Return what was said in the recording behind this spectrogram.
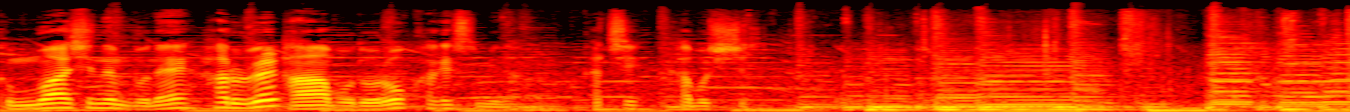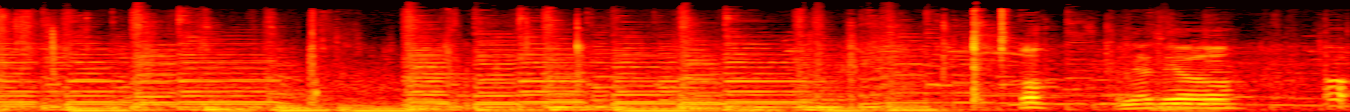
근무하시는 분의 하루를 담아보도록 하겠습니다. 같이 가보시죠. 어, 안녕하세요. 어,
